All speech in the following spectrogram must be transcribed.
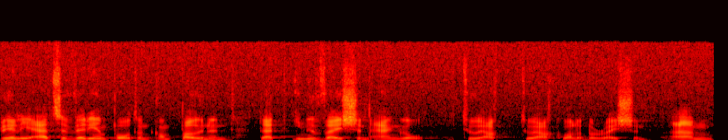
really adds a very important component, that innovation angle to our, to our collaboration. Um,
